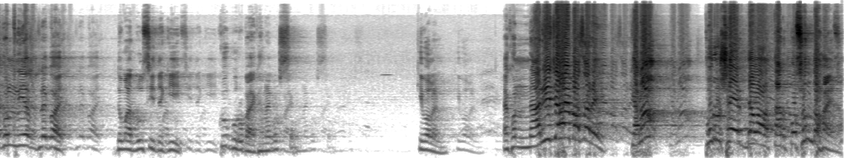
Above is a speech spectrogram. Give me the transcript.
এখন নিয়ে আসলে কয়, তোমার রুচিতে কি কুকুর পায়খানা করছে? কি বলেন? এখন নারী যায় বাজারে, কেন? পুরুষের দেওয়া তার পছন্দ হয় না।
